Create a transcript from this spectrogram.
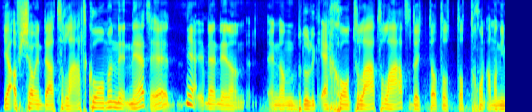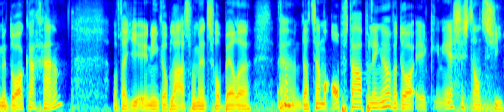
ja, of je zou inderdaad te laat komen, net. net hè. Ja. En, en dan, en dan bedoel ik echt gewoon te laat, te laat. Dat dat, dat, dat gewoon allemaal niet meer door kan gaan. Of dat je in één keer op het laatste moment zal bellen. Eh, dat zijn allemaal opstapelingen, waardoor ik in eerste instantie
